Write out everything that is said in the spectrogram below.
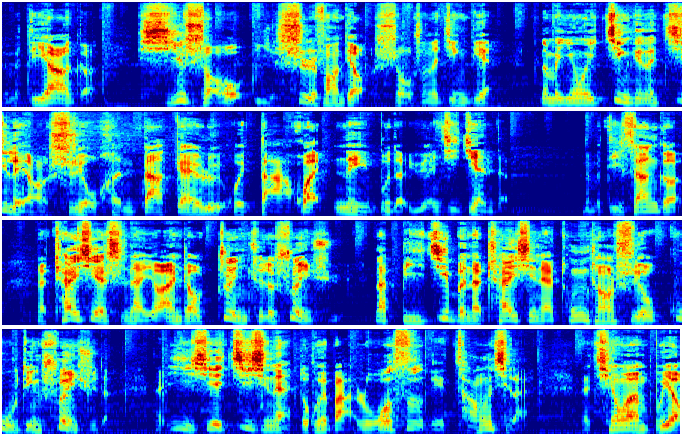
那么第二个，洗手以释放掉手上的静电。那么，因为静电的积累啊，是有很大概率会打坏内部的元器件的。那么第三个，那拆卸时呢，要按照正确的顺序。那笔记本的拆卸呢，通常是有固定顺序的。那一些机型呢，都会把螺丝给藏起来。那千万不要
